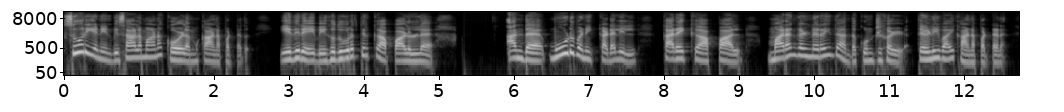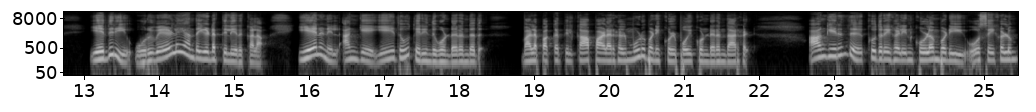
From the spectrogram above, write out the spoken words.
சூரியனின் விசாலமான கோளம் காணப்பட்டது. எதிரே வெகு தூரத்திற்கு அப்பாலுள்ள அந்த மூடுபனிக் கடலில் கரைக்கு அப்பால் மரங்கள் நிறைந்த அந்த குன்றுகள் தெளிவாய் காணப்பட்டன. எதிரி ஒருவேளை அந்த இடத்தில் இருக்கலாம். ஏனெனில் அங்கே ஏதோ தெரிந்து கொண்டிருந்தது. வலப்பக்கத்தில் காப்பாளர்கள் மூடுபணிக்குள் போய்க் கொண்டிருந்தார்கள். அங்கிருந்து குதிரைகளின் குளம்பொடி ஓசைகளும்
